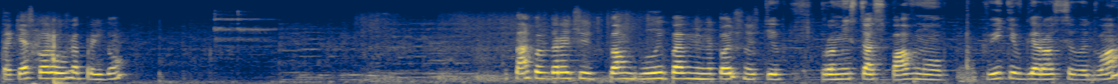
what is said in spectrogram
Так, я скоро вже прийду. Також, до речі, там були певні неточності про місця спавну квітів для раси 2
